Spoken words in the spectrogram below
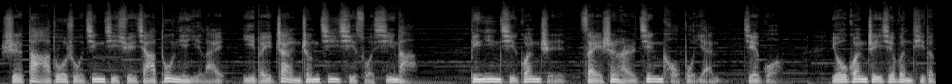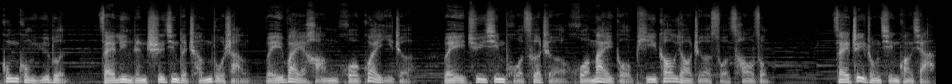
是，大多数经济学家多年以来已被战争机器所吸纳，并因其官职在身而缄口不言。结果。有关这些问题的公共舆论，在令人吃惊的程度上为外行或怪异者、为居心叵测者或卖狗皮膏药者所操纵。在这种情况下，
